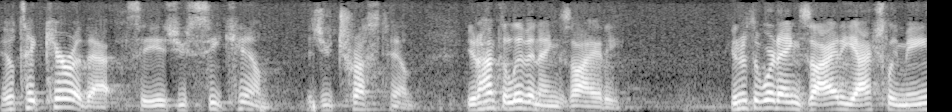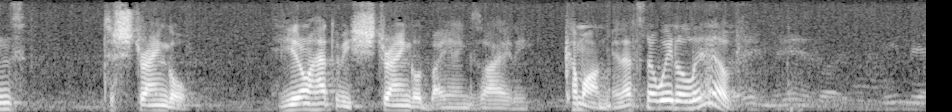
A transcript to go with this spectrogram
He'll take care of that, see, as you seek Him, as you trust Him. You don't have to live in anxiety. You know what the word anxiety actually means? To strangle. You don't have to be strangled by anxiety. Come on, man. That's no way to live. Amen.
